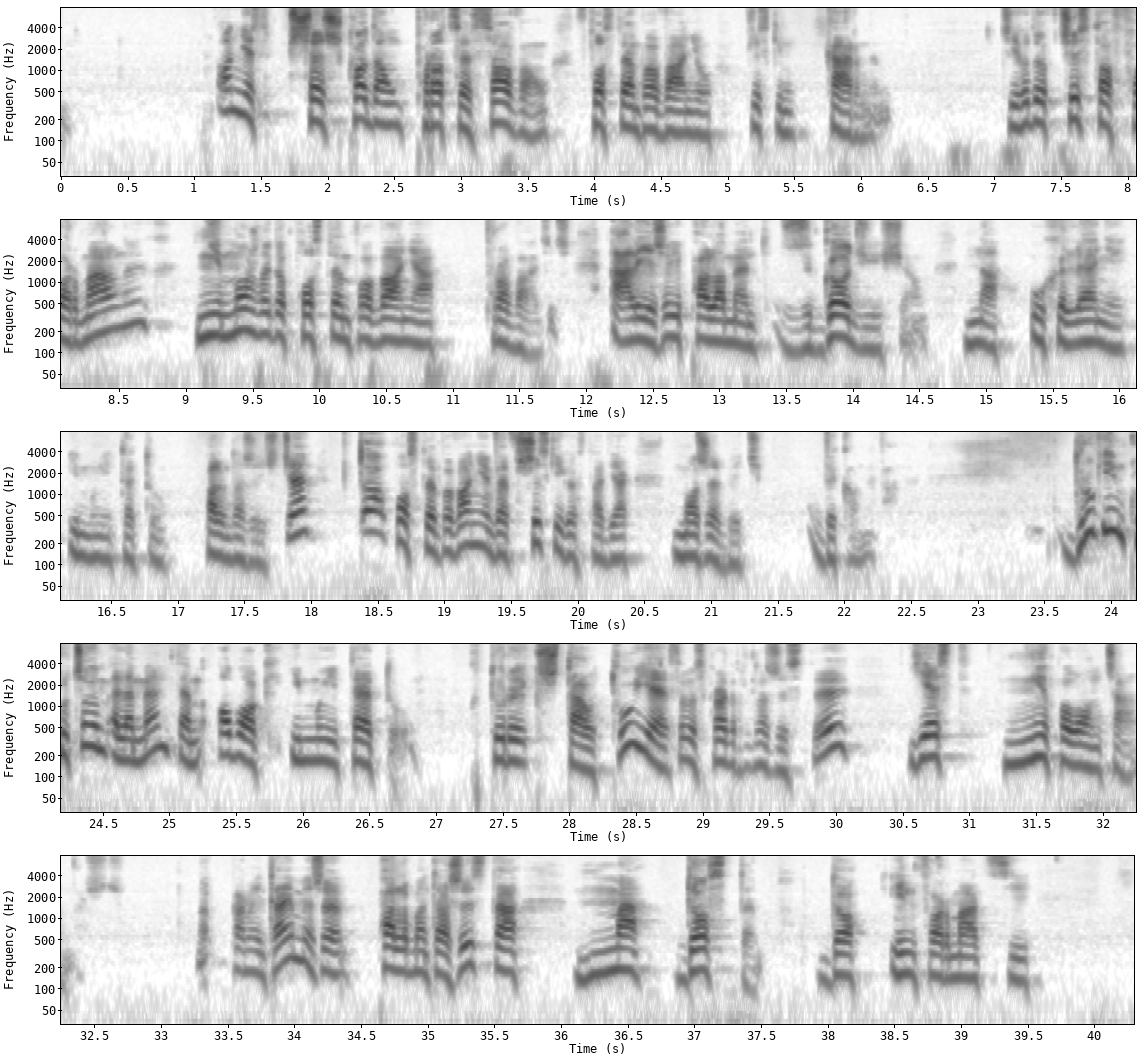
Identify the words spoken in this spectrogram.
On jest przeszkodą procesową w postępowaniu wszystkim karnym. Czyli wodów czysto formalnych nie można tego postępowania prowadzić. Ale jeżeli parlament zgodzi się na uchylenie immunitetu parlamentarzyście, to postępowanie we wszystkich stadiach może być wykonywane. Drugim kluczowym elementem obok immunitetu, który kształtuje status sprawy parlamentarzysty, jest niepołączalność. No, pamiętajmy, że parlamentarzysta ma dostęp do informacji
